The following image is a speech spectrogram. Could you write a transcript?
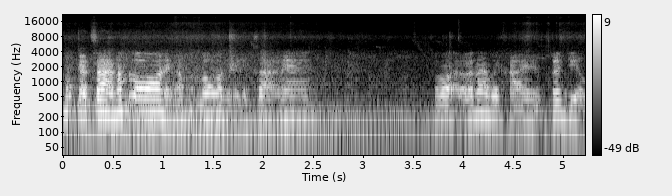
มันกัดซ่าน้ำรอเนี่ยครับรอเนี่ยกัดซ่าแน่เพราะว่าเอาหน้าไปขายแป๊บเดียว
